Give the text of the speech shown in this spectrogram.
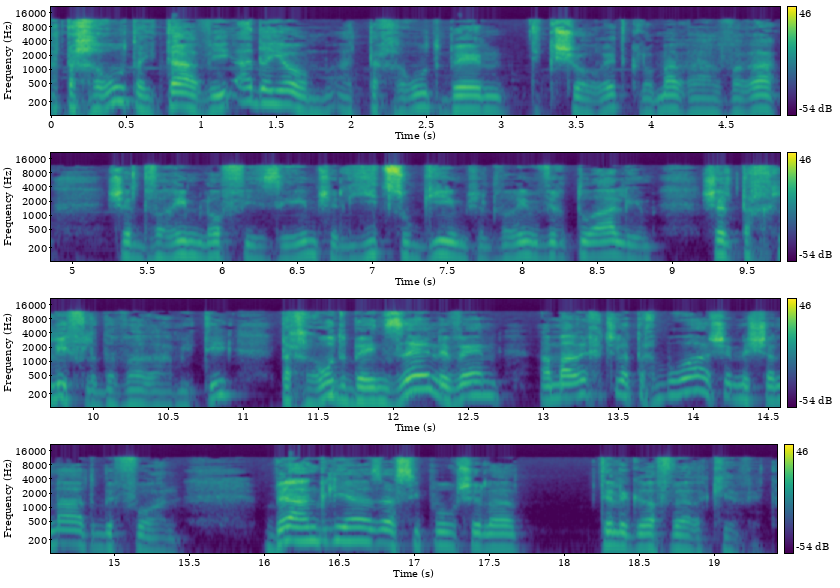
התחרות הייתה, והיא עד היום, התחרות בין תקשורת, כלומר העברה של דברים לא פיזיים, של ייצוגים, של דברים וירטואליים, של תחליף לדבר האמיתי, תחרות בין זה לבין המערכת של התחבורה שמשנעת בפועל. באנגליה זה הסיפור של הטלגרף והרכבת.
